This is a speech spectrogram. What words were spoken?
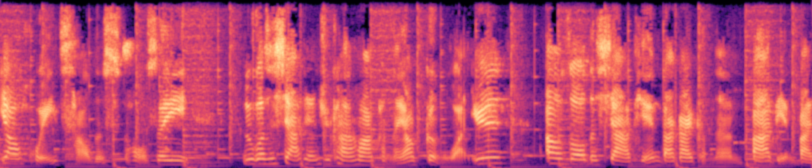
要回潮的时候，所以如果是夏天去看的话，可能要更晚，因为。澳洲的夏天大概可能八点半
